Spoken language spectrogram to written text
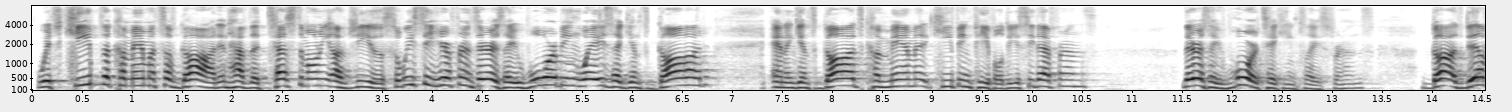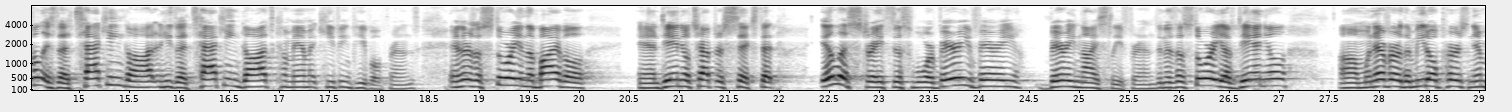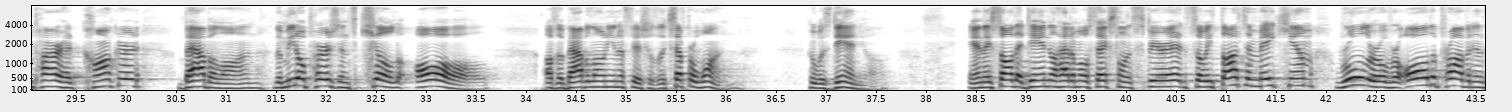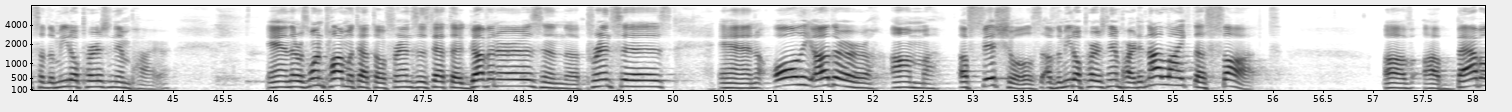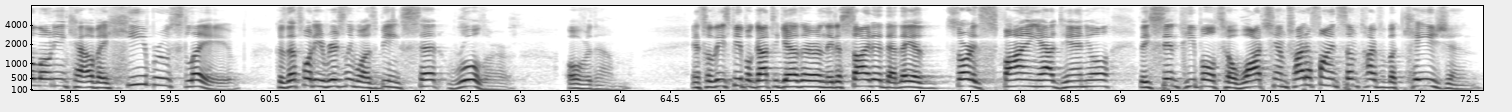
which keep the commandments of God and have the testimony of Jesus. So we see here, friends, there is a war being waged against God and against God's commandment keeping people. Do you see that, friends? There is a war taking place, friends. God, the devil is attacking God and he's attacking God's commandment keeping people, friends. And there's a story in the Bible in Daniel chapter 6 that illustrates this war very, very, very nicely, friends. And it's a story of Daniel um, whenever the Medo Persian Empire had conquered Babylon, the Medo Persians killed all of the Babylonian officials except for one, who was Daniel. And they saw that Daniel had a most excellent spirit, so he thought to make him ruler over all the province of the Medo Persian Empire. And there was one problem with that, though, friends, is that the governors and the princes and all the other um, officials of the Medo Persian Empire did not like the thought of a Babylonian, of a Hebrew slave, because that's what he originally was, being set ruler over them. And so these people got together and they decided that they had started spying out Daniel. They sent people to watch him, try to find some type of occasion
